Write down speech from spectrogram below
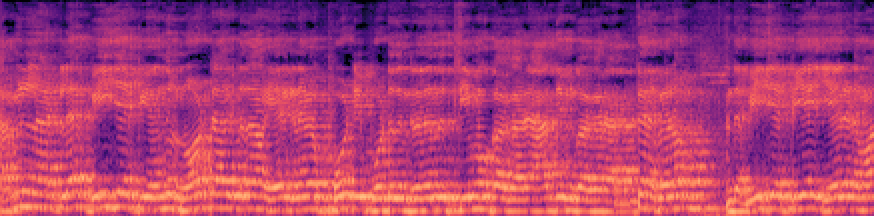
தமிழ்நாட்டில் பிஜேபி வந்து நோட்டாகிட்டு தான் ஏற்கனவே போட்டி போட்டதுன்றது வந்து திமுக காரன் அதிமுக காரன் அத்தனை பேரும் இந்த பிஜேபியை ஏறிடமா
